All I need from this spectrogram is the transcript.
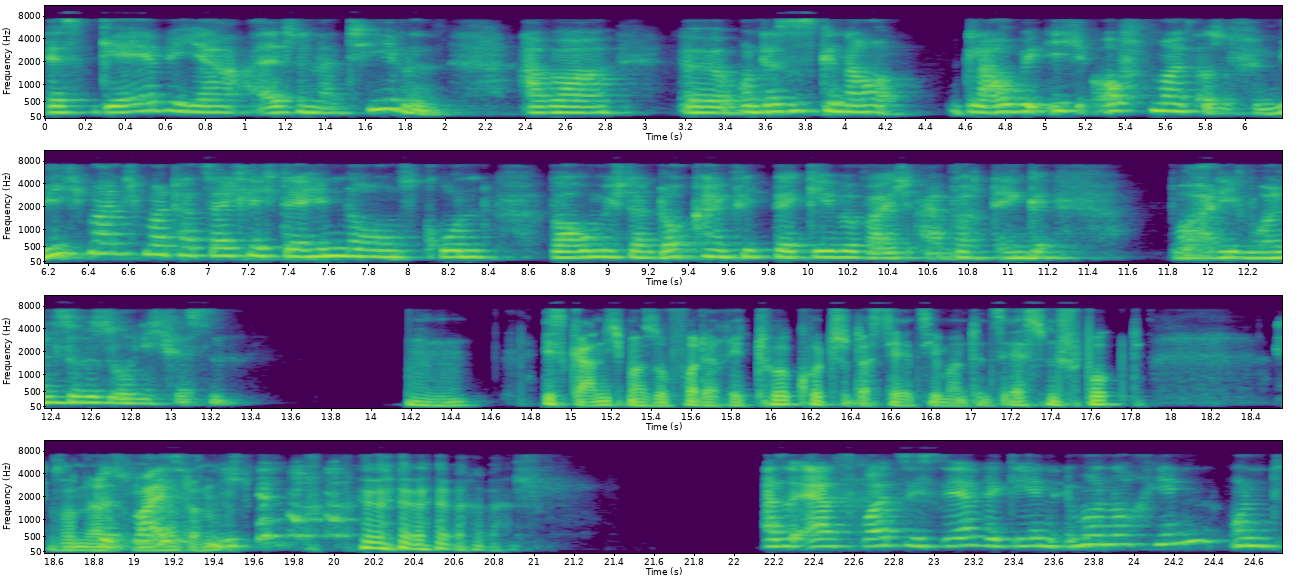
es gäbe ja Alternativen. Aber, äh, und das ist genau glaube ich, oftmals, also für mich manchmal tatsächlich der Hinderungsgrund, warum ich dann doch kein Feedback gebe, weil ich einfach denke, boah, die wollen sowieso nicht wissen. Mhm. Ist gar nicht mal so vor der Retourkutsche, dass dir jetzt jemand ins Essen spuckt, sondern Das weiß ich nicht. Also er freut sich sehr, wir gehen immer noch hin und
